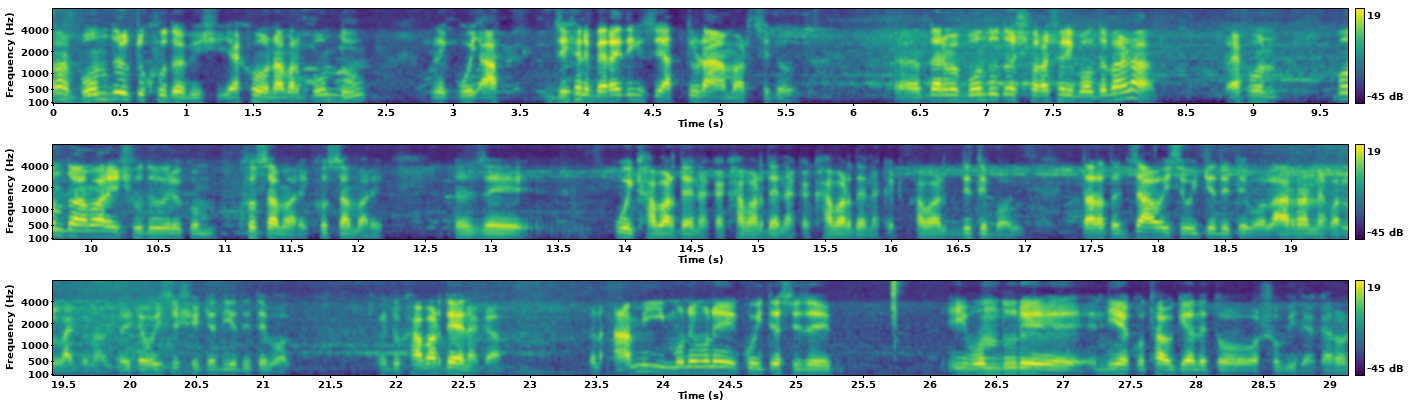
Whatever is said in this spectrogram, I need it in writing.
আমার বন্ধুর একটু ক্ষুধা বেশি। এখন আমার বন্ধু মানে ওই যেখানে বেড়াই দেখেছি আত্মীয়টা আমার ছিল। আহ, তো আমার বন্ধু তো সরাসরি বলতে পারে না। এখন বন্ধু, আমার এই শুধু এরকম খোসা মারে খোসা মারে। যে, ওই খাবার দেয় না খাবার দেয় না খাবার দেয় না খাবার দিতে বল। তাড়াতাড়ি যা হয়েছে ওইটা দিতে বল, আর রান্না করা লাগবে না। যেটা হয়েছে সেটা দিয়ে দিতে বল। একটু খাবার দেয় না কা। কারণ আমি মনে মনে কইতেছি যে, এই বন্ধুরে নিয়ে কোথাও গেলে তো অসুবিধা, কারণ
